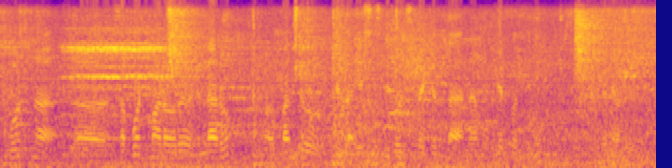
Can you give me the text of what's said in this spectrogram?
ಸ್ಪೋರ್ಟ್ಸ್ನ ಸಪೋರ್ಟ್ ಮಾಡೋರು ಎಲ್ಲರೂ ಬಂದು ಎಲ್ಲ ಯಶಸ್ವಿಗೊಳಿಸ್ಬೇಕಂತ ನಾನು ಕೇಳ್ಕೊತೀನಿ ಧನ್ಯವಾದ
